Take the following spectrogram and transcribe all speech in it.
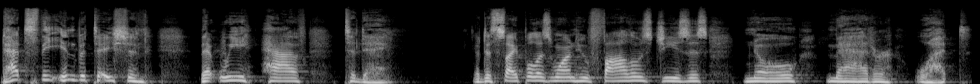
that's the invitation that we have today. A disciple is one who follows Jesus no matter what.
